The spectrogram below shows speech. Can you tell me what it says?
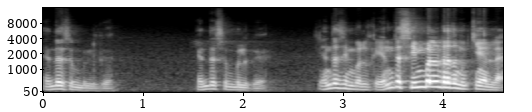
எந்த சிம்பிளுக்கு எந்த சிம்பிளுக்கு எந்த சிம்பிளுக்கு எந்த சிம்பிள்ன்றது முக்கியம் இல்லை.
